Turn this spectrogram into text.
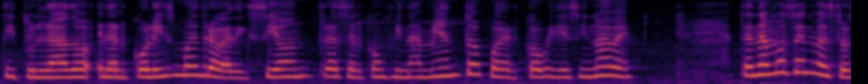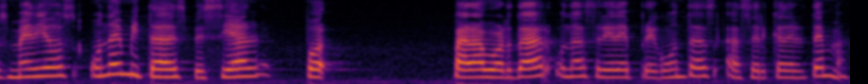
titulado El alcoholismo y drogadicción tras el confinamiento por el COVID-19. Tenemos en nuestros medios una invitada especial para abordar una serie de preguntas acerca del tema.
